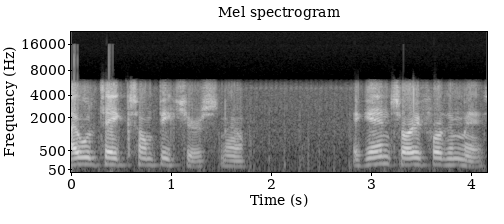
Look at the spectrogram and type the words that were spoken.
I will take some pictures now. Again sorry for the mess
